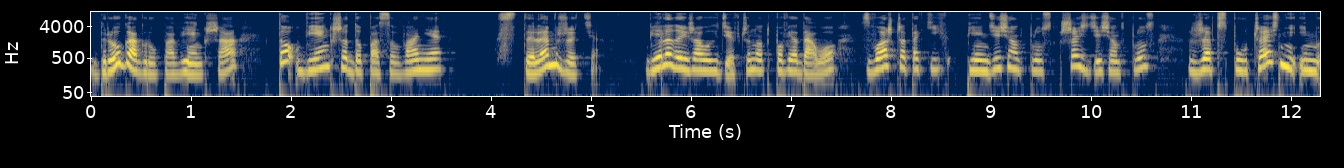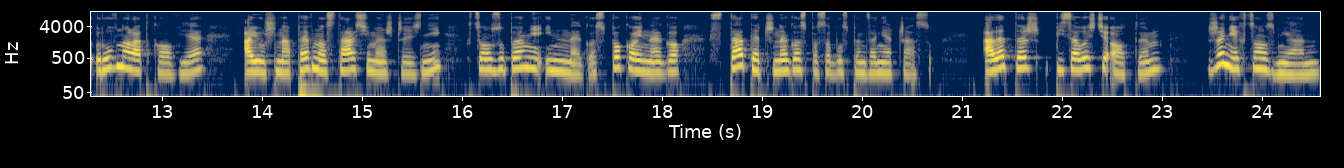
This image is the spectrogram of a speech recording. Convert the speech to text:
Druga grupa, większa, to większe dopasowanie stylem życia. Wiele dojrzałych dziewczyn odpowiadało, zwłaszcza takich 50 plus, 60 plus, że współcześni im równolatkowie, a już na pewno starsi mężczyźni, chcą zupełnie innego, spokojnego, statecznego sposobu spędzania czasu. Ale też pisałyście o tym, że nie chcą zmian,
